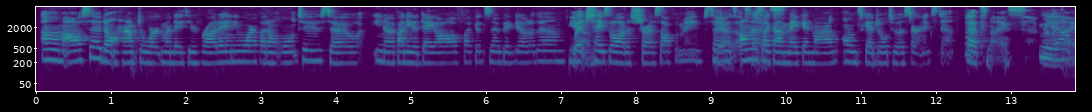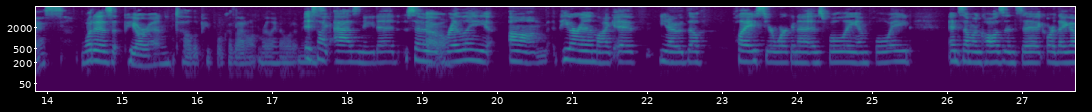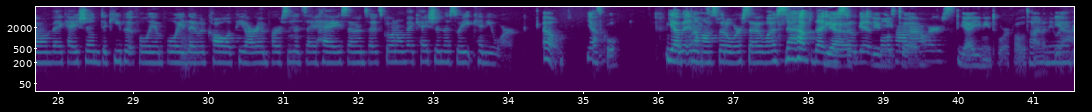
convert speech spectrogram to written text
Um, I also don't have to work Monday through Friday anymore if I don't want to. So, you know, if I need a day off, like it's no big deal to them, Yeah. which takes a lot of stress off of me. So Yeah, it's almost like. I'm making my own schedule to a certain extent. But That's nice. Really Yeah. nice. What is PRN? Tell the people because I don't really know what it means. It's like as needed. So Oh. really, um, PRN like if you know the place you're working at is fully employed and someone calls in sick or they go on vacation to keep it fully employed, they would call a PRN person and say, "Hey, so and so is going on vacation this week. Can you work?" oh, Yeah. that's cool. Yeah, That's but in a hospital we're so low staffed that Yeah, you still get full time hours. Yeah, you need to work all the time anyway. Yeah.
